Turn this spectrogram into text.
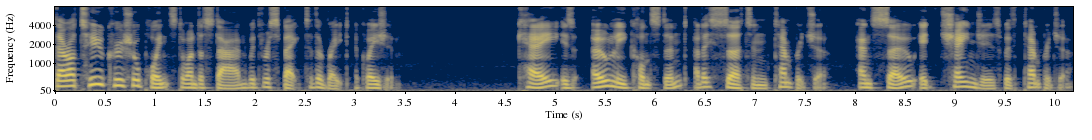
There are two crucial points to understand with respect to the rate equation. K is only constant at a certain temperature and so it changes with temperature.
